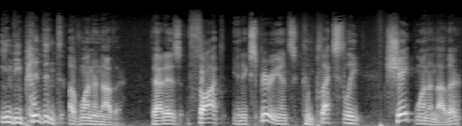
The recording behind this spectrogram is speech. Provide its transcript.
independent of one another. That is, thought and experience complexly shape one another,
